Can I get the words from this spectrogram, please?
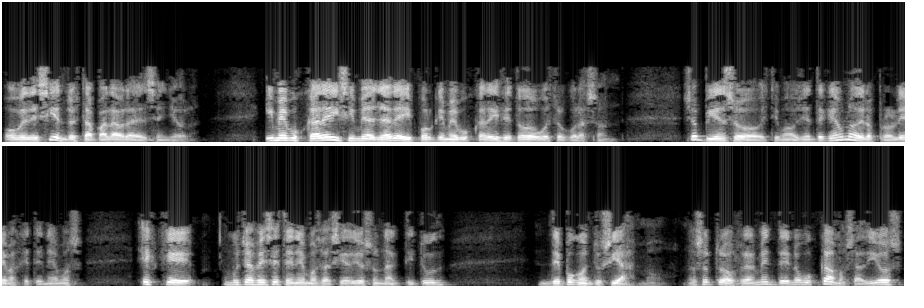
obedeciendo esta palabra del Señor. Y me buscaréis y me hallaréis, porque me buscaréis de todo vuestro corazón. Yo pienso, estimado oyente, que uno de los problemas que tenemos es que muchas veces tenemos hacia Dios una actitud de poco entusiasmo. Nosotros realmente no buscamos a Dios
